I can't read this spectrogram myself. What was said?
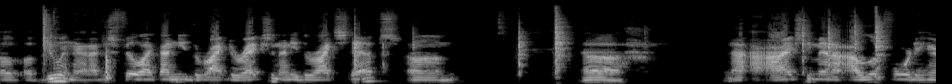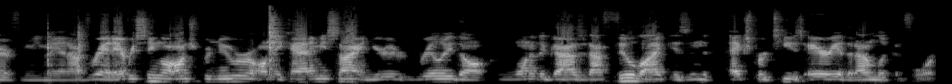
of, of doing that. I just feel like I need the right direction. I need the right steps. Um, uh, and I, I actually, man, I, I look forward to hearing from you, man. I've read every single entrepreneur on the Academy site, and you're really the one of the guys that I feel like is in the expertise area that I'm looking for.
